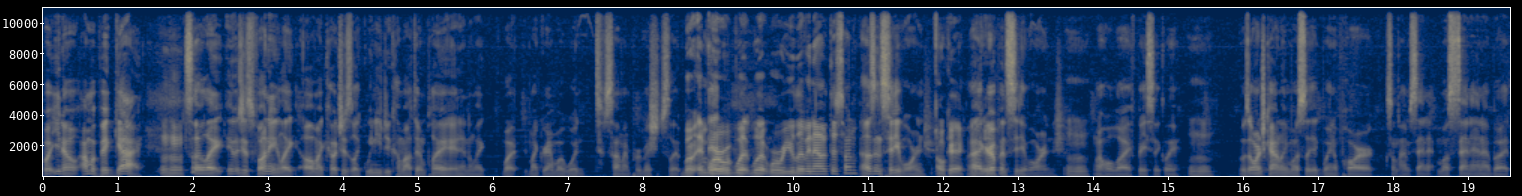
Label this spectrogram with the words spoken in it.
But you know, I'm a big guy, Mm-hmm. so like it was just funny. Like all my coaches like, we need you to come out there and play, and then like what my grandma wouldn't sign my permission slip. But and And- where, what, what, where were you living at at this time? I was in City of Orange. Okay. I grew up in City of Orange Mm-hmm. my whole life, basically. Mm-hmm. It was Orange County, mostly like Buena Park, sometimes Santa, most Santa Ana, but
